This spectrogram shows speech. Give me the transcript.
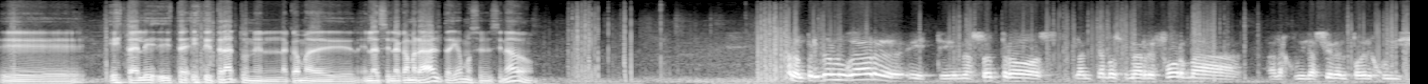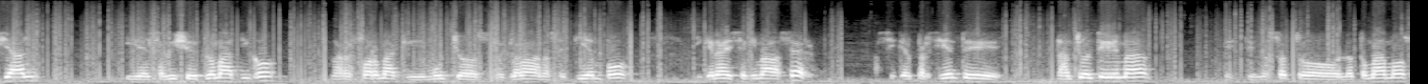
esta, este trato en la, cámara de- en, la, en la Cámara Alta, digamos, en el Senado? Bueno, en primer lugar, este, nosotros planteamos una reforma a la jubilación del Poder Judicial y del servicio diplomático, una reforma que muchos reclamaban hace tiempo y que nadie se animaba a hacer. Así que el presidente planteó el tema, este, nosotros lo tomamos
